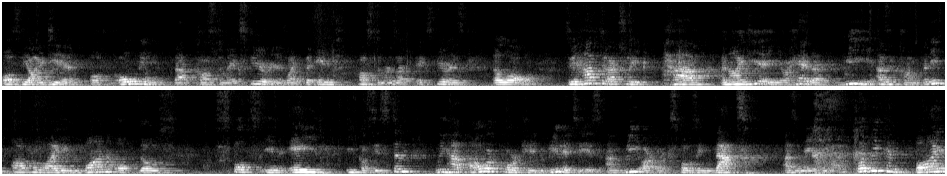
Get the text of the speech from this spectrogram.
of the idea of owning that customer experience, like the end customer's experience alone. So you have to actually have an idea in your head that we as a company are providing one of those spots in a ecosystem. We have our core capabilities and we are exposing that as an API. But we can buy,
